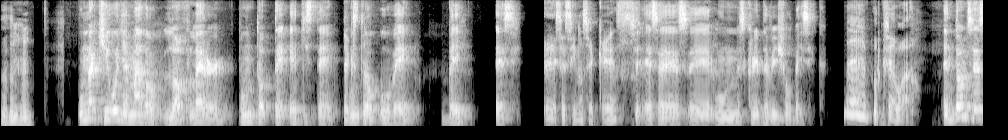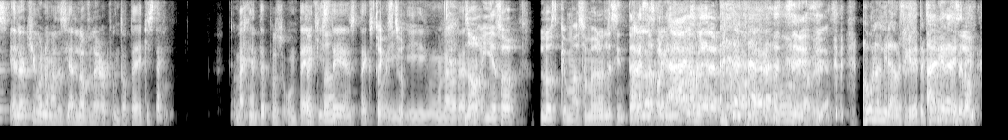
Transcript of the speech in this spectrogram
Ujú. Un archivo llamado Texto. loveletter.txt.vbs. Ese sí no sé qué es. Sí, ese es eh, un script de Visual Basic. Eh, porque sea abogado. Entonces, el archivo nada más decía loveletter.txt. La gente, pues un TXT Texto. es texto, y- Texto. Y, la verdad es No, que- y eso, los que más o menos les interesa, que porque no, ah, la sí, abrías. Oh, un admirador secreto. Ah.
